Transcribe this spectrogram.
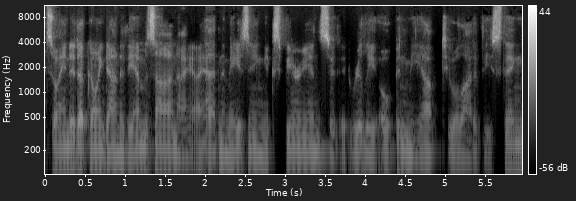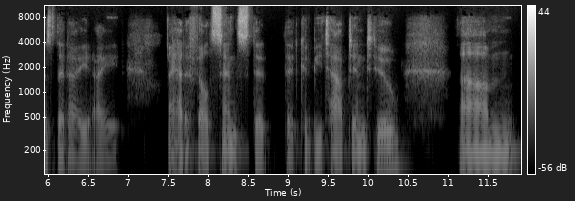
so I ended up going down to the Amazon. I, I had an amazing experience. It, it, really opened me up to a lot of these things that I, I, I had a felt sense that that could be tapped into. Um,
